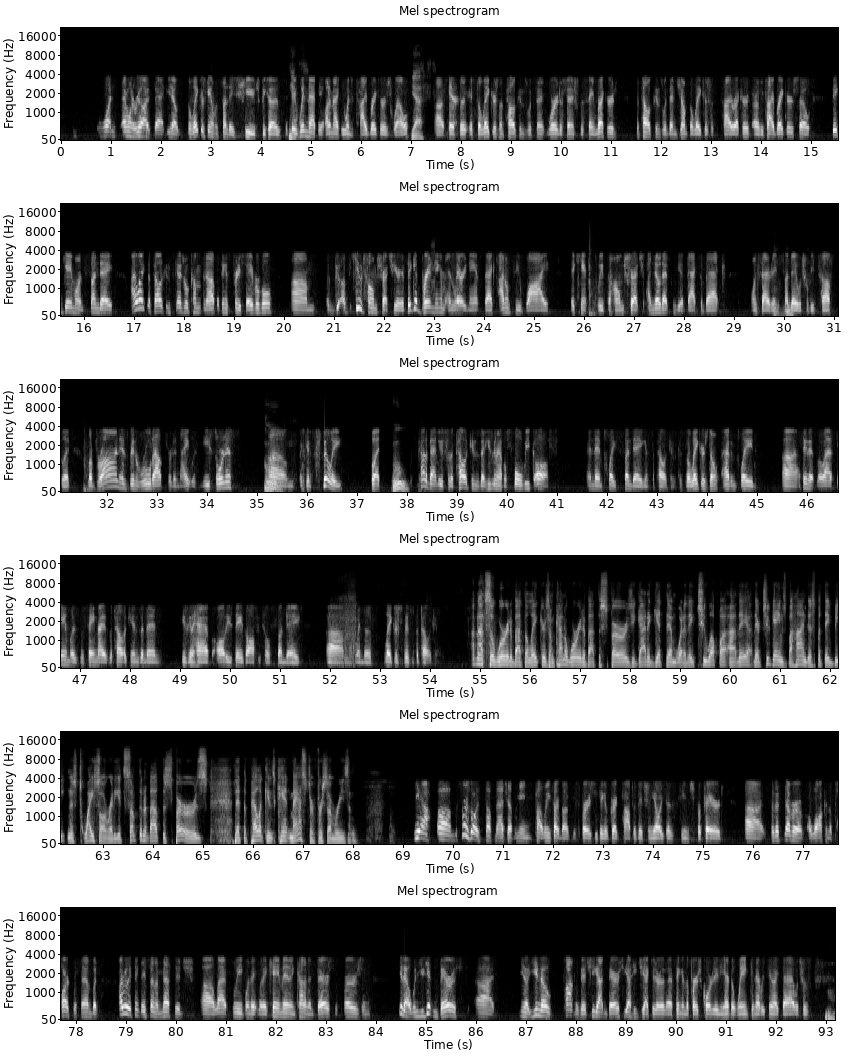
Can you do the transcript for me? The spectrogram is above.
one, everyone realize that you know the Lakers game on Sunday is huge because if they win that, they automatically win the tiebreaker as well. Yes. Uh, so if the if the Lakers and Pelicans would fin- were to finish with the same record, the Pelicans would then jump the Lakers with the tie record or the tiebreaker. So big game on Sunday. I like the Pelicans schedule coming up. I think it's pretty favorable. Um, a, g- a huge home stretch here. If they get Brandon Ingram and Larry Nance back, I don't see why they can't sweep the home stretch. I know that's going to be a back to back on Saturday and Sunday, which will be tough. But LeBron has been ruled out for tonight with knee soreness um, against Philly. But Ooh. it's kind of bad news for the Pelicans that he's going to have a full week off and then play Sunday against the Pelicans because the Lakers don't haven't played. Uh, I think that the last game was the same night as the Pelicans, and then he's going to have all these days off until Sunday um, when the Lakers visit the Pelicans. I'm not so worried about the Lakers. I'm kind of worried about the Spurs. You got to get them. What are they two up? Uh, uh, they they're two games behind us, but they've beaten us twice already. It's something about the Spurs that the Pelicans can't master for some reason. Yeah, um, the Spurs always a tough matchup. I mean, when you talk about the Spurs, you think of Gregg Popovich, and he always has teams prepared. Uh, so that's never a walk in the park with them. But I really think they sent a message uh, last week when they when they came in and kind of embarrassed the Spurs. And you know, when you get embarrassed, uh, you know, you know Popovich, he got embarrassed. He got ejected or that thing in the first quarter, and he had the wink and everything like that, which was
